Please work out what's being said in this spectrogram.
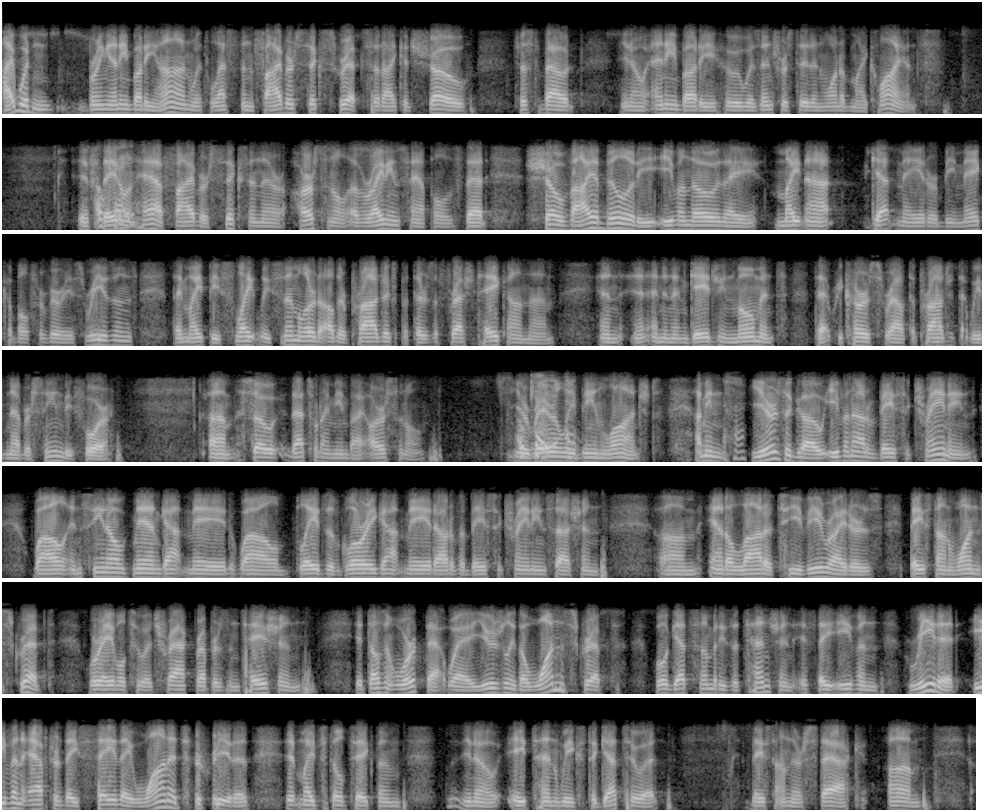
I wouldn't bring anybody on with less than five or six scripts that I could show just about you know anybody who was interested in one of my clients if Okay. they don't have five or six in their arsenal of writing samples that show viability even though they might not get made or be makeable for various reasons they might be slightly similar to other projects but there's a fresh take on them and and an engaging moment that recurs throughout the project that we've never seen before. Um, so that's what I mean by arsenal. You're Okay, rarely being launched I mean, Uh-huh. years ago, even out of basic training, while Encino Man got made, while Blades of Glory got made out of a basic training session, um, and a lot of TV writers, based on one script, were able to attract representation. It doesn't work that way. Usually, the one script will get somebody's attention if they even read it, even after they say they wanted to read it. It might still take them, you know, eight, ten weeks to get to it based on their stack, um,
